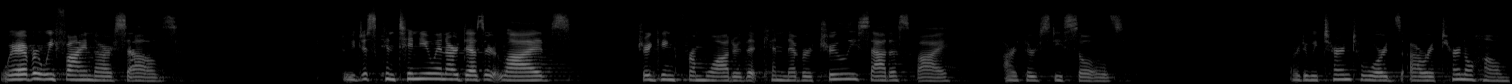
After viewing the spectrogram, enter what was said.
Wherever we find ourselves, do we just continue in our desert lives, drinking from water that can never truly satisfy our thirsty souls? Or do we turn towards our eternal home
